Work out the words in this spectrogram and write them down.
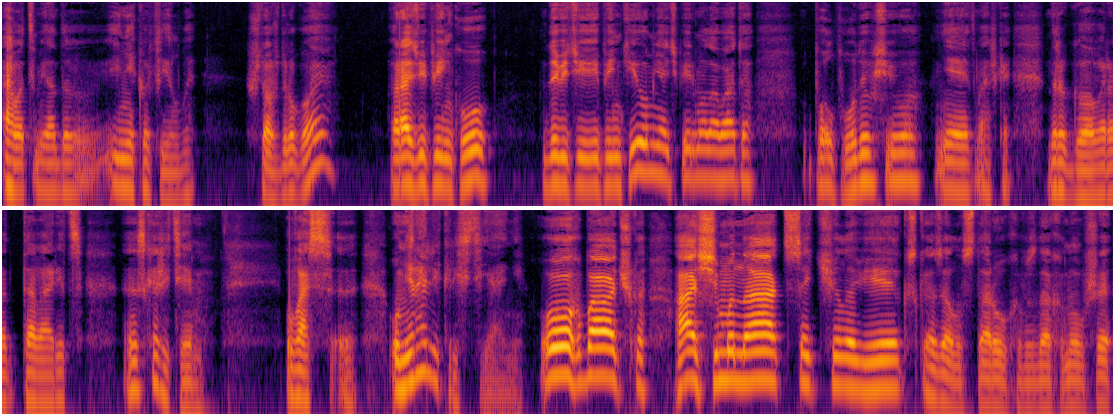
А вот меду и не купил бы. Что ж другое? Разве пеньку? Да ведь и пеньки у меня теперь маловато. Полпуда всего. Нет, Машка, другого рода товарец. Скажите, у вас э, умирали крестьяне? — Ох, батюшка, а семнадцать человек, — сказала старуха, вздохнувшая,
